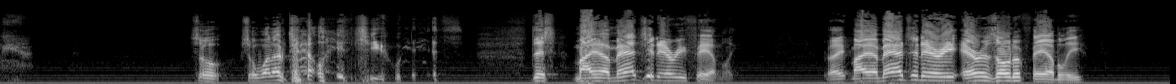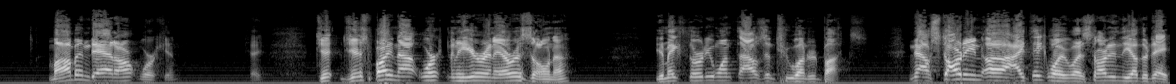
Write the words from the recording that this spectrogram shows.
Man. So, so what I'm telling you is this my imaginary family, right? My imaginary Arizona family. Mom and dad aren't working. Okay. J- just by not working here in Arizona, you make 31,200 bucks. Now, starting, uh, I think what was starting the other day,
